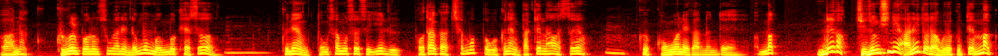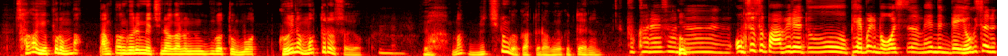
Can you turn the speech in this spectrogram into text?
아 나 그걸 보는 순간에 너무 먹먹해서 음. 그냥 동사무소에서 일을 보다가 채 못 보고 그냥 밖에 나왔어요. 음. 그 공원에 갔는데 막 내가 제정신이 아니더라고요. 그때 막 차가 옆으로 막 빵빵거리며 지나가는 것도 뭐 거의는 못 들었어요. 음. 야, 막 미치는 것 같더라고요. 그때는. 북한에서는 옥수수 밥이라도 배불리 먹었음 했는데 여기서는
